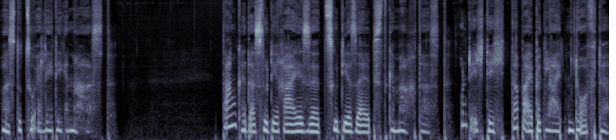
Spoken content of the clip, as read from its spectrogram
was du zu erledigen hast. Danke, dass du die Reise zu dir selbst gemacht hast und ich dich dabei begleiten durfte.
